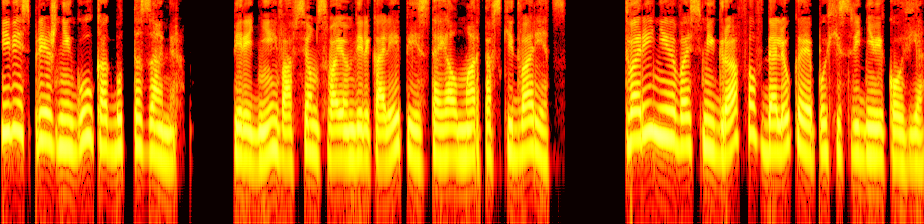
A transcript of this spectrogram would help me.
и весь прежний гул как будто замер. Перед ней во всем своем великолепии стоял Мартовский дворец. Творение восьми графов далекой эпохи Средневековья.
